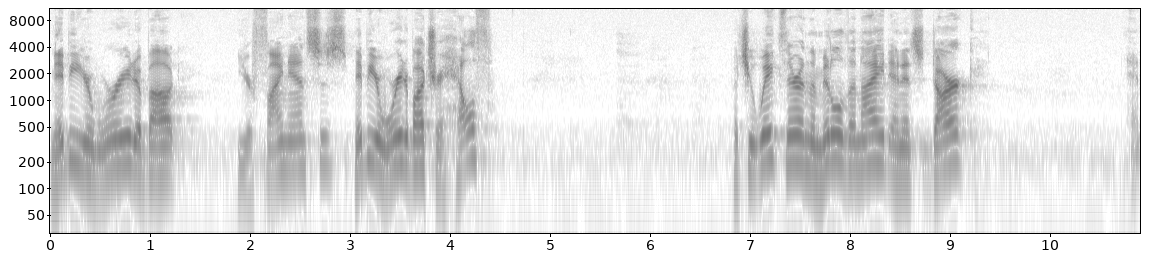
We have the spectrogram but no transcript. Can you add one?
Maybe you're worried about your finances. Maybe you're worried about your health. But you wake there in the middle of the night and it's dark, and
